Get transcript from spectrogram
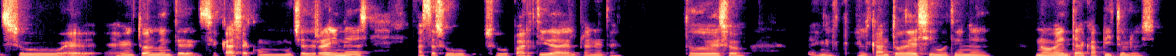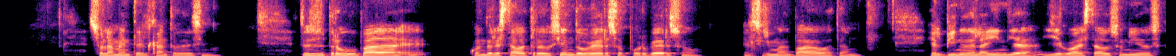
su, eh, eventualmente se casa con muchas reinas, hasta su, su partida del planeta. Todo eso en el, canto décimo tiene 90 capítulos, solamente el canto décimo. Entonces, preocupada, eh, cuando él estaba traduciendo verso por verso el Srimad Bhagavatam, él vino de la India y llegó a Estados Unidos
